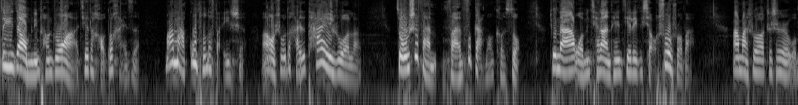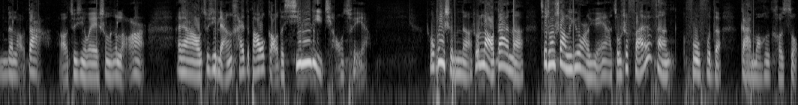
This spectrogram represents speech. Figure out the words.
最近在我们临床中啊，接到好多孩子，妈妈共同的反应是：啊，老师，我的孩子太弱了，总是反反复感冒咳嗽。就拿我们前两天接了一个小硕硕吧。妈妈说：“这是我们的老大啊，最近我也生了个老二。哎呀，我最近两个孩子把我搞得心力憔悴呀。说为什么呢？说老大呢，自从上了幼儿园呀，总是反反复复的感冒和咳嗽。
